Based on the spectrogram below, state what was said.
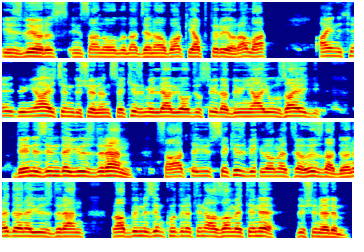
izliyoruz. İnsanoğluna Cenab-ı Hak yaptırıyor ama aynı şey dünya için düşünün. 8 milyar yolcusuyla dünyayı uzay denizinde yüzdüren, saatte 108 bin kilometre hızla döne döne yüzdüren Rabbimizin kudretini, azametini düşünelim.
